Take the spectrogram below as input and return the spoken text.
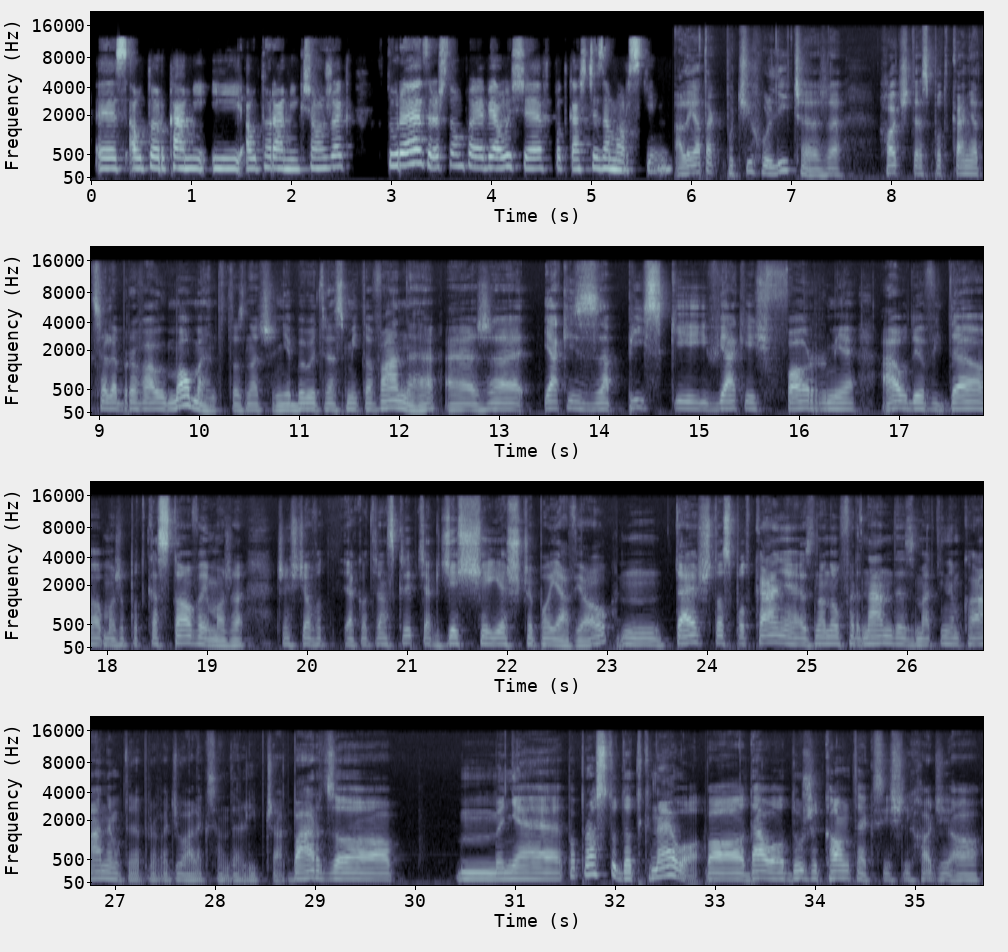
y, z autorkami i autorami książek, które zresztą pojawiały się w podcaście zamorskim. Ale ja tak po cichu liczę, że choć te spotkania celebrowały moment, to znaczy nie były transmitowane, e, że jakieś zapiski w jakiejś formie audio, wideo, może podcastowej, może częściowo jako transkrypcja gdzieś się jeszcze pojawią. Mm, też to spotkanie z Noną Fernandez, z Martinem Koanem, które prowadził Aleksander Lipczak, bardzo mnie po prostu dotknęło, bo dało duży kontekst, jeśli chodzi o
